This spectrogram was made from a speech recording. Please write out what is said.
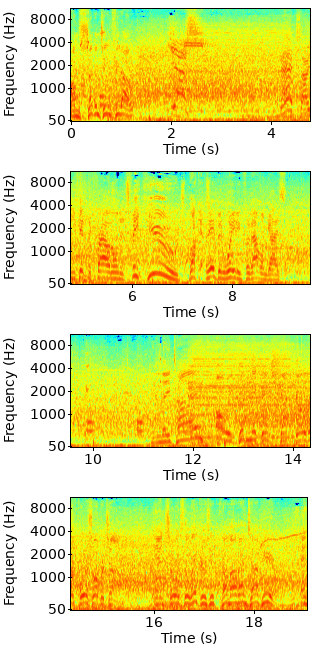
From 17 feet out. Yes! That's how you get the crowd on its feet. Huge bucket. They've been waiting for that one, guys. Can they tie? Oh, he couldn't make that shot go to force overtime. And so it's the Lakers who come out on top here. And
